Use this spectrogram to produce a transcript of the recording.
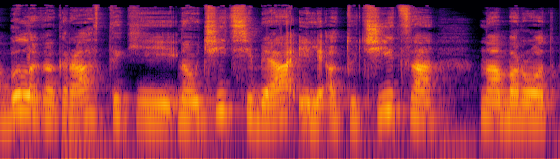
было как раз-таки научить себя или отучиться, наоборот,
